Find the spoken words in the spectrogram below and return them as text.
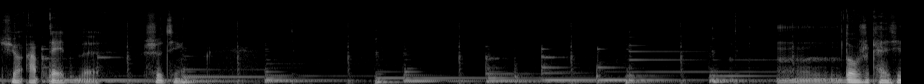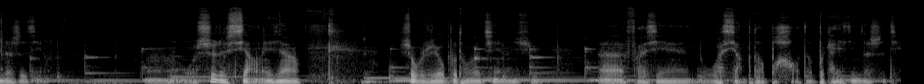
需要 update 的事情。都是开心的事情。嗯，我试着想了一下，是不是有不同的情绪？呃，发现我想不到不好的、不开心的事情。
